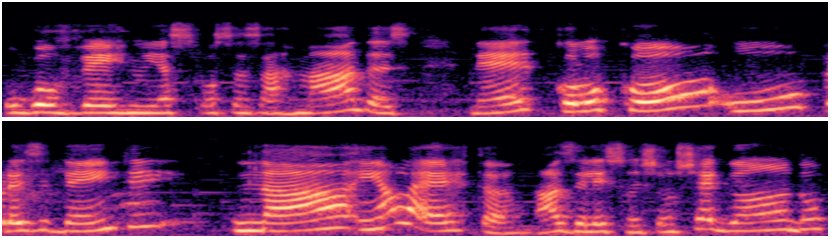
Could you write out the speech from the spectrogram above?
o governo e as Forças Armadas né, colocou o presidente na, em alerta. As eleições estão chegando,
